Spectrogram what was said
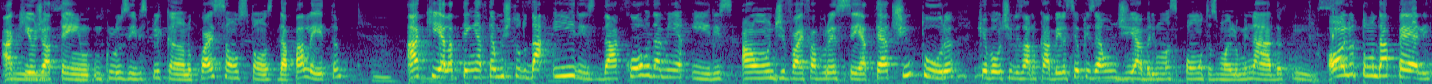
Aqui Isso. eu já tenho, inclusive, explicando quais são os tons da paleta. Hum. Aqui ela tem até um estudo da íris, da cor da minha íris, aonde vai favorecer até a tintura que eu vou utilizar no cabelo, se eu quiser um dia abrir umas pontas, uma iluminada. Isso. Olha o tom da pele,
